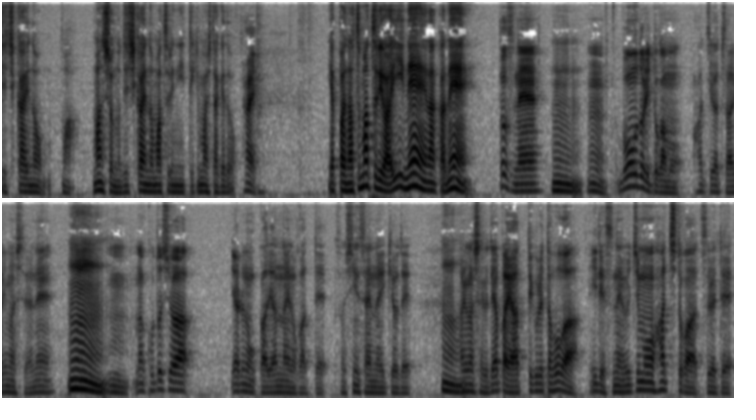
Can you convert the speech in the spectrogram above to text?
自治会の、まあ、マンションの自治会の祭りに行ってきましたけど、はい。やっぱり夏祭りはいいね、なんかね。そうですね。うん。うん。盆踊りとかも8月ありましたよね。うん。うん。まあ今年はやるのかやんないのかって、その震災の影響でうん。ありましたけど、やっぱりやってくれた方がいいですね。うちもハッチとか連れて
